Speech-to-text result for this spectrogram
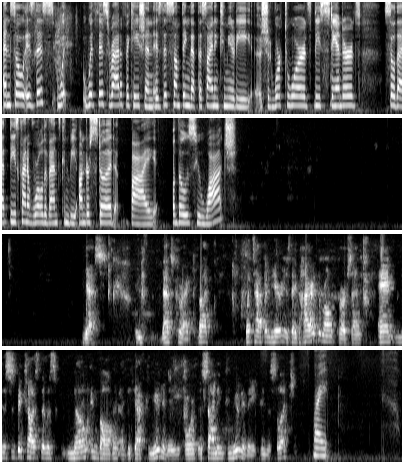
And so, is this with with this ratification? Is this something that the signing community uh, should work towards these standards, so that these kind of world events can be understood by those who watch? Yes, that's correct. But what's happened here is they've hired the wrong person, and this is because there was no involvement of the deaf community or the signing community in the selection. Right.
